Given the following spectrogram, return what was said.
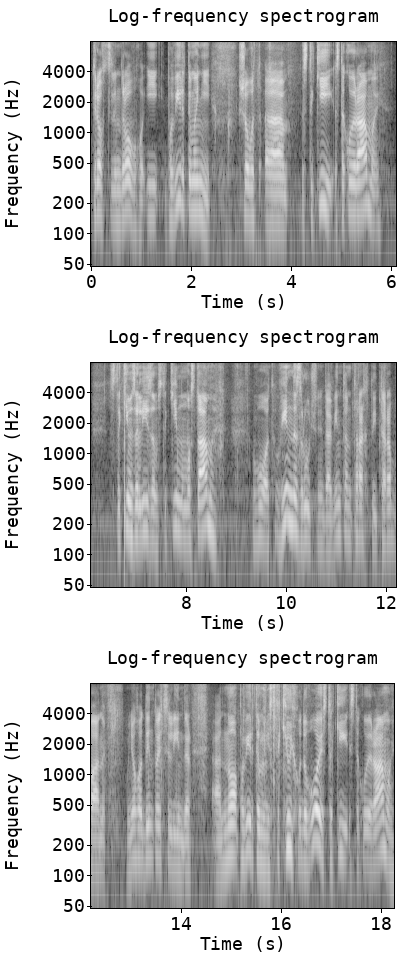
трьохциліндрового. І повірте мені, що от, е, з, такій, з такою рамою, з таким залізом, з такими мостами, от, він незручний, да, він там тарахтить, тарабани, в нього один той циліндр. А, но повірте мені, з такою ходовою, з, такі, з такою рамою,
